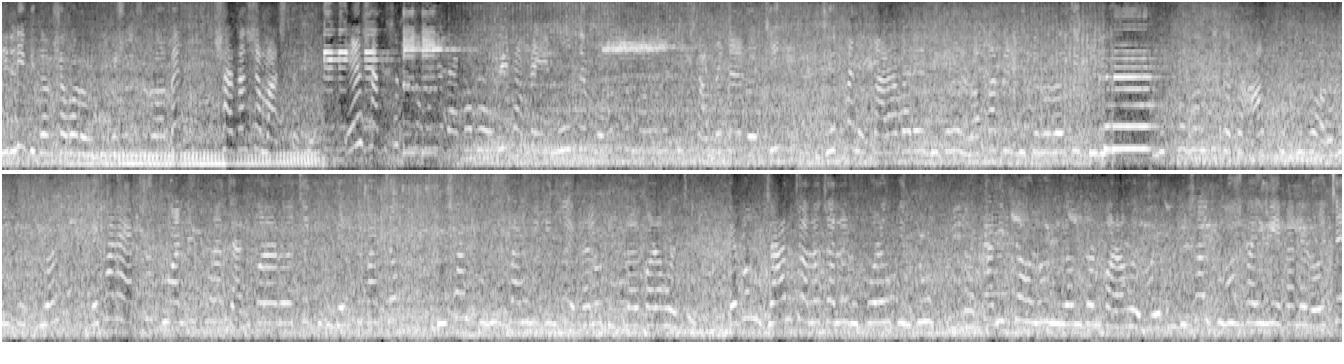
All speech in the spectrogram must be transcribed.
দিল্লি বিধানসভার অধিবেশন শুরু হবে সাতাশে মার্চ থেকে। এর সাথে সাথে দেখাবো আমরা এই মুহূর্তে প্রবর্তন ভবনের সামনেটায় রয়েছি, যেখানে কারাগারের ভিতরে লকআপের ভিতরে রয়েছে দিল্লির মুখ্যমন্ত্রী তথা আপ সুপ্রিমো অরবিন্দ কেজরিওয়াল এখানে একশো চুয়াল্লিশ ধারা জারি করা রয়েছে, তুমি দেখতে পাচ্ছ। বিশাল পুলিশ বাহিনী কিন্তু এখানেও ডিপ্লয় করা হয়েছে। এবং যান চলাচলের উপরেও কিন্তু খানিকটা হলেও নিয়ন্ত্রণ করা হয়েছে। এবং বিশাল পুলিশ বাহিনী এখানে রয়েছে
